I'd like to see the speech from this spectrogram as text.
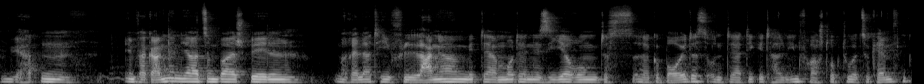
wir hatten im vergangenen Jahr zum Beispiel relativ lange mit der Modernisierung des äh, Gebäudes und der digitalen Infrastruktur zu kämpfen.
